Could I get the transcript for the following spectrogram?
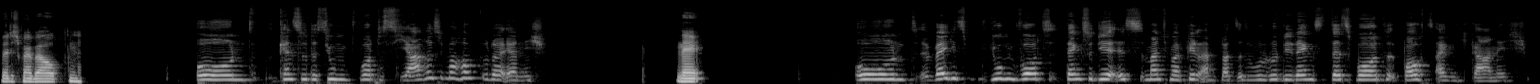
würde ich mal behaupten. Und kennst du das Jugendwort des Jahres überhaupt oder eher nicht? Nee, Und welches Jugendwort denkst du dir ist manchmal fehl am Platz? Also wo du dir denkst, das Wort braucht es eigentlich gar nicht.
